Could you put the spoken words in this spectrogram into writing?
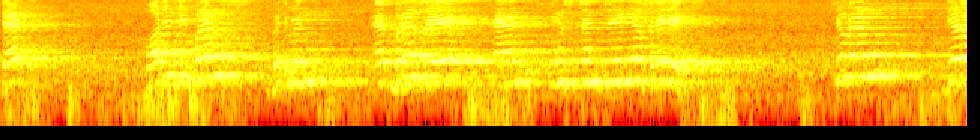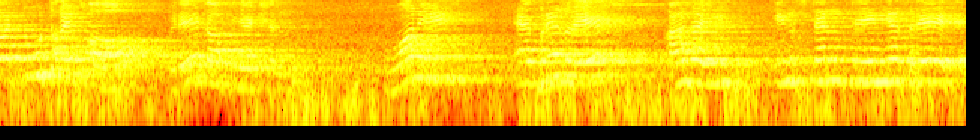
that what is difference between average rate and instantaneous rate. Children, there are two types of rate of reaction. One is average rate, another is instantaneous rate.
